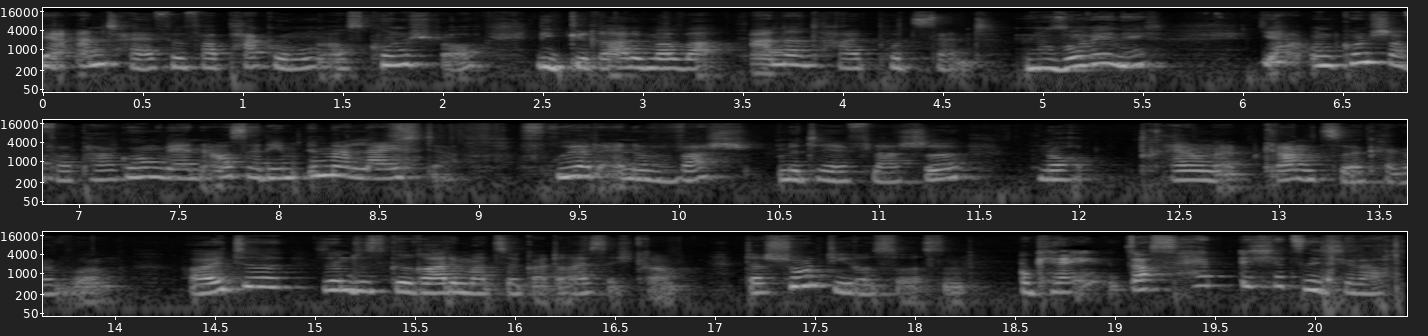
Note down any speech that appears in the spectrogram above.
Der Anteil für Verpackungen aus Kunststoff liegt gerade mal bei anderthalb Prozent. Nur so wenig? Ja, und Kunststoffverpackungen werden außerdem immer leichter. Früher hat eine Waschmittelflasche noch 300 Gramm circa gewogen. Heute sind es gerade mal circa 30 Gramm. Das schont die Ressourcen. Okay, das hätte ich jetzt nicht gedacht.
